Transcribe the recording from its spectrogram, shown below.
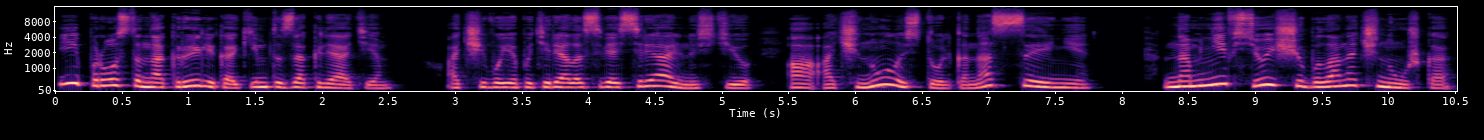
и просто накрыли каким-то заклятием, отчего я потеряла связь с реальностью, а очнулась только на сцене. На мне все еще была ночнушка,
